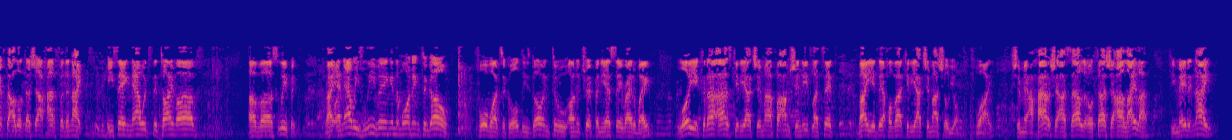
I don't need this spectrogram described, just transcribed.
after Alot HaShachar for the night. He's saying now it's the time of of uh, sleeping. Right? And now he's leaving in the morning to go for what's it called? He's going to on a trip and yes, say right away. לא יקרא אז קריאת שמע פעם שנית לצאת בה ידי חובה קריאת שמע של יום. Why? שמאחר שעשה לאותה שעה לילה, if he made it night,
